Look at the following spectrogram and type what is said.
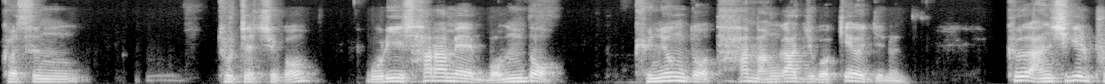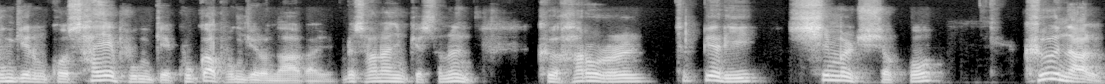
것은 둘째치고 우리 사람의 몸도 균형도 다 망가지고 깨어지는 그 안식일 붕괴는 그 사회 붕괴, 국가 붕괴로 나아가요. 그래서 하나님께서는 그 하루를 특별히 쉼을 주셨고 그 날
